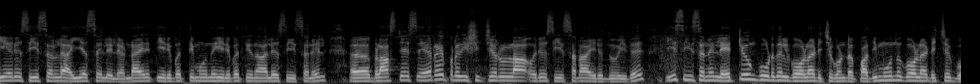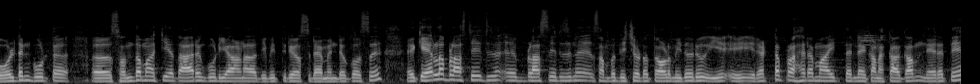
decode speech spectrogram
ഈ ഒരു സീസണിൽ ഐ എസ് എല്ലിൽ രണ്ടായിരത്തി ഇരുപത്തി മൂന്ന് ഇരുപത്തിനാല് സീസണിൽ ബ്ലാസ്റ്റേഴ്സ് ഏറെ പ്രതീക്ഷിച്ചിട്ടുള്ള ഒരു സീസണായിരുന്നു ഇത്. ഈ സീസണിൽ ഏറ്റവും കൂടുതൽ ഗോൾ അടിച്ചുകൊണ്ട് പതിമൂന്ന് ഗോൾ അടിച്ച് ഗോൾഡൻ ബൂട്ട് സ്വന്തമാക്കിയ താരം കൂടിയാണ് ദിമിത്രിയോസ് ഡാമൻഡോക്കോസ്. കേരള ബ്ലാസ്റ്റേഴ്സ് ബ്ലാസ്റ്റേഴ്സിനെ സംബന്ധിച്ചിടത്തോളം ഇതൊരു ഇരട്ട പ്രഹരമായി തന്നെ കണക്കാക്കാം. നേരത്തെ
